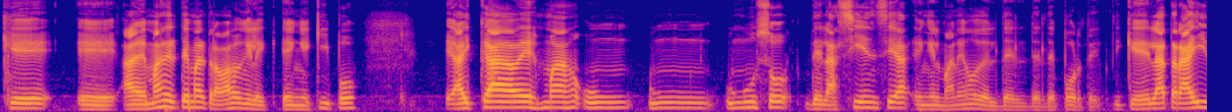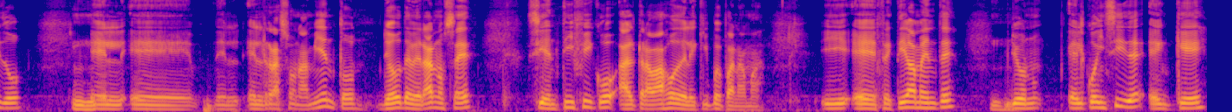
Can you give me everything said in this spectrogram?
que, eh, además del tema del trabajo en, el, en equipo, hay cada vez más un, uso de la ciencia en el manejo del, deporte y que él ha traído eh, el, razonamiento, yo de verdad no sé, científico al trabajo del equipo de Panamá. Y eh, efectivamente, yo, él coincide en que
